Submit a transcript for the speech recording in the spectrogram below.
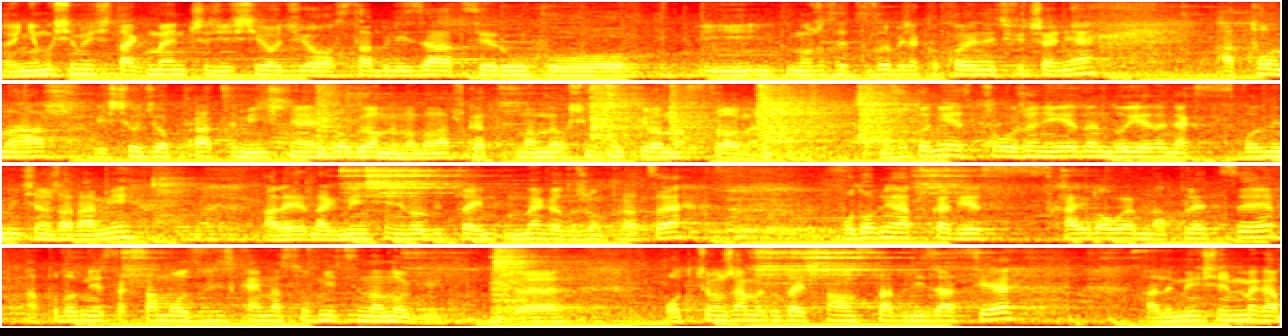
No i nie musimy się tak męczyć, jeśli chodzi o stabilizację ruchu i można sobie to zrobić jako kolejne ćwiczenie. A tonaż, jeśli chodzi o pracę mięśnia, jest ogromny, no bo na przykład mamy 80 kg na stronę. Może to nie jest przełożenie 1 do 1 jak z wolnymi ciężarami, ale jednak mięsień robi tutaj mega dużą pracę. Podobnie na przykład jest high na plecy, a podobnie jest tak samo z wyciskami na suwnicy na nogi, że odciążamy tutaj całą stabilizację, ale mięsień mega,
